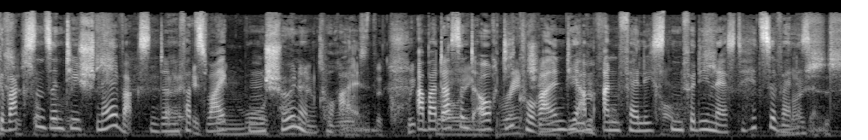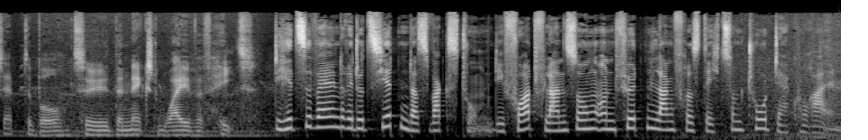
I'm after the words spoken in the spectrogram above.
Gewachsen sind die schnell wachsenden, uh, verzweigten, schönen Korallen. Aber das sind auch die Korallen, die am anfälligsten für die nächste Hitzewelle sind. Die Hitzewellen reduzierten das Wachstum, die Fortpflanzung und führten langfristig zum Tod der Korallen.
